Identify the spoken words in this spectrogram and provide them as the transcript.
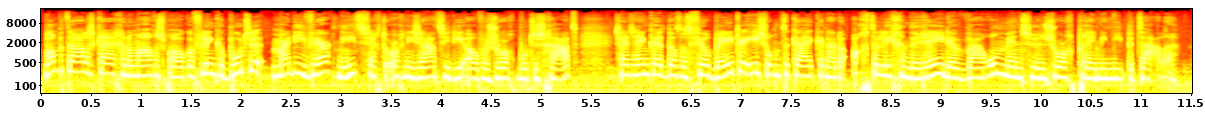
Wanbetalers krijgen normaal gesproken flinke boete, maar die werkt niet, zegt de organisatie die over zorgboetes gaat. Zij denken dat het veel beter is om te kijken naar de achterliggende reden waarom mensen hun zorgpremie niet betalen.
